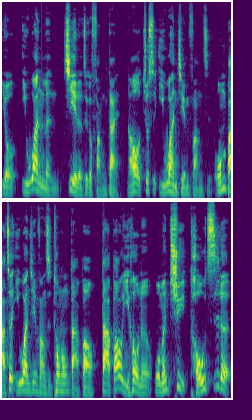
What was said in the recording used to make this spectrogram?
有一万人借了这个房贷。然后就是一万间房子，我们把这一万间房子通通打包，打包以后呢，我们去投资了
